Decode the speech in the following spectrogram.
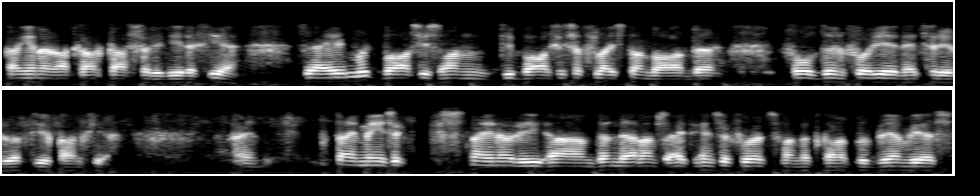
kan jy nou daardie karkas vir die diere gee. So jy moet basies aan die basiese vleisstandaarde voldoen voor jy net vir die roofdier kan gee. En baie mense sny nou die ehm um, dinderms uit ensovoorts van dit kan 'n probleem wees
